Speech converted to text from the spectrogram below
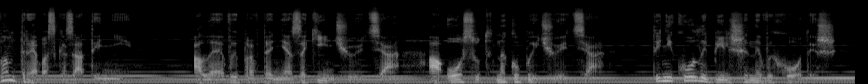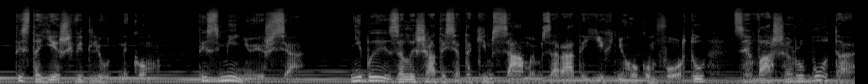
Вам треба сказати ні. Але виправдання закінчуються, а осуд накопичується. Ти ніколи більше не виходиш, ти стаєш відлюдником, ти змінюєшся. Ніби залишатися таким самим заради їхнього комфорту це ваша робота,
